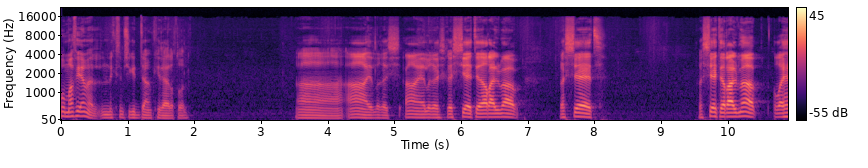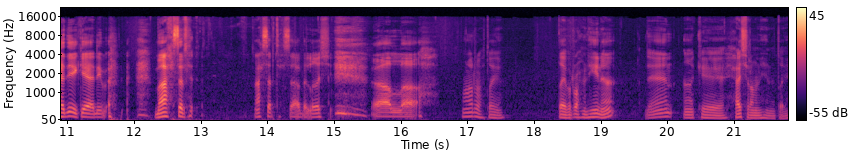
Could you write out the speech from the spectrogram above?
هو ما في أمل إنك تمشي قدام كذا على طول. آه آه الغش آه الغش غشيت يا راعي ال map. غشيت. غشيت يا راعي ال map. الله يهديك يعني. ما حسبت ما حسبت حساب الغش. يا الله. ما نروح طيب. طيب نروح من هنا. بعدين okay. حشرة من هنا طيب.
